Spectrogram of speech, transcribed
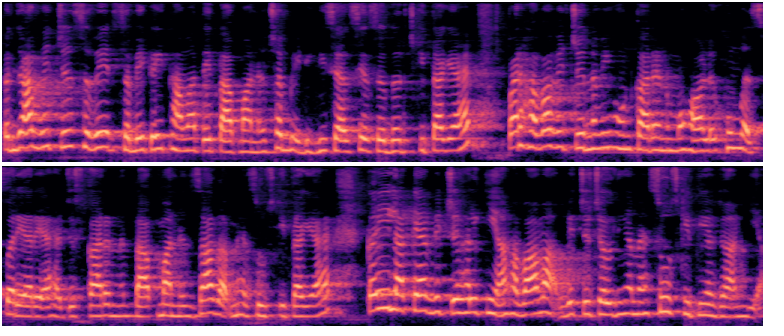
ਪੰਜਾਬ ਵਿੱਚ ਸਵੇਰ ਸਮੇਂ ਕਈ ਥਾਵਾਂ ਤੇ ਤਾਪਮਾਨ 26 ਡਿਗਰੀ ਸੈਲਸੀਅਸ ਦਰਜ ਕੀਤਾ ਗਿਆ ਹੈ, ਪਰ ਹਵਾ ਵਿੱਚ ਨਵੀਂ ਹੋਣ ਕਾਰਨ ਮਾਹੌਲ ਹੁਮਸ ਭਰਿਆ ਰਿਹਾ ਹੈ, ਜਿਸ ਕਾਰਨ ਤਾਪਮਾਨ ਜ਼ਿਆਦਾ ਮਹਿਸੂਸ ਕੀਤਾ ਗਿਆ ਹੈ। ਕਈ ਇਲਾਕਿਆਂ ਵਿੱਚ ਹਲਕੀਆਂ ਹਵਾਵਾਂ ਵਿੱਚ ਚਲਦੀਆਂ ਮਹਿਸੂਸ ਕੀਤੀਆਂ ਜਾਣਗੀਆਂ।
